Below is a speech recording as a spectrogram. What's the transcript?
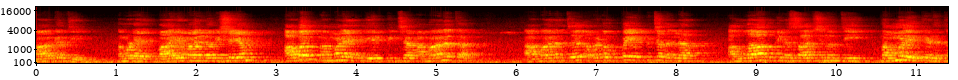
മാർഗത്തിൽ നമ്മുടെ ഭാര്യമാരുടെ വിഷയം അവർ നമ്മളെ ഏൽപ്പിച്ച അമാനത്ത് അമാനത്ത് അവരുടെ ഉപ്പ ഏൽപ്പിച്ചതല്ല. അള്ളാഹുവിനെ സാക്ഷി നിർത്തി നമ്മൾ ഏറ്റെടുത്ത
